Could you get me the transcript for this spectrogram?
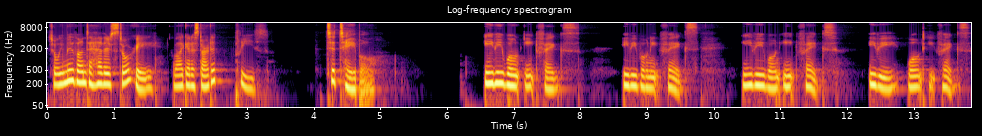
Shall we move on to Heather's story? Will I get us started? Please. To table. Evie won't eat figs. Evie won't eat figs. Evie won't eat figs. Evie won't eat figs.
